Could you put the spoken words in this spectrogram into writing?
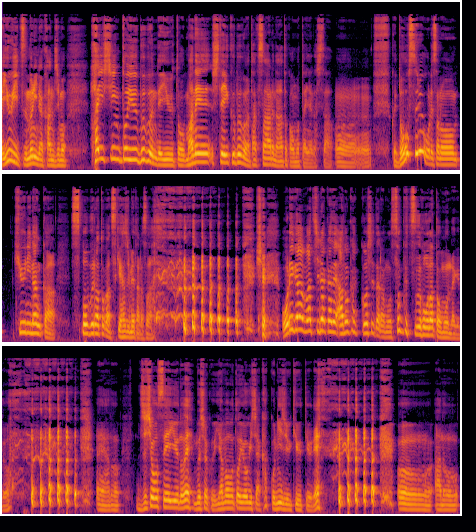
唯一無二な感じも、配信という部分で言うと真似していく部分はたくさんあるなとか思ったりなんかしさ、うん。これどうする俺その、急になんか、スポブラとかつけ始めたらさ、いや、俺が街中であの格好してたらもう即通報だと思うんだけど。えーあの、自称声優のね、無職、山本容疑者、かっこ29っていうね。うん、あの、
